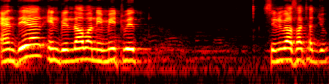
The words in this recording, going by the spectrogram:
And there in Vrindavan he meet with Srinivasacharya,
